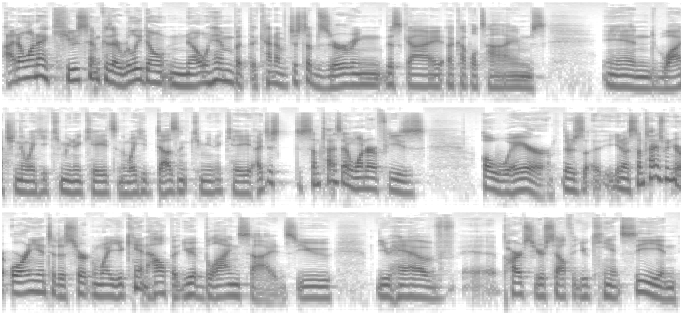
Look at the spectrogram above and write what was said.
I don't want to accuse him because I really don't know him, but the kind of just observing this guy a couple times and watching the way he communicates and the way he doesn't communicate, I just sometimes I wonder if he's aware. There's you know sometimes when you're oriented a certain way, you can't help it. You have blind sides. You you have uh, parts of yourself that you can't see, and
